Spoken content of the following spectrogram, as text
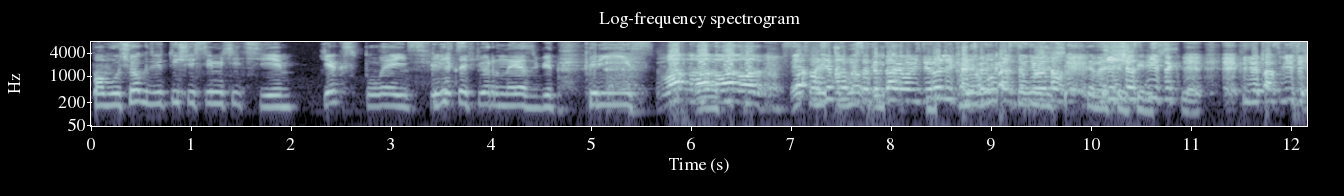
Павучок 2077, Феликс- Кристофер Несбит, Крис. Ладно, ладно, ладно, ладно. Всем спасибо за одно- просмотр данного видеоролика. Одного Мне кажется, у него там еще список. У него там список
